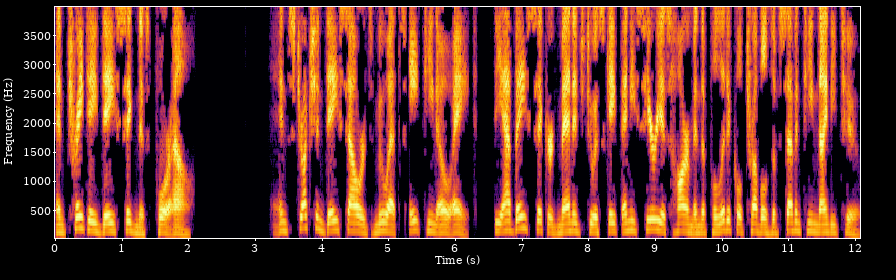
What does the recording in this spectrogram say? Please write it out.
and Traité des signes pour l. Instruction des Sourds Muets 1808. The Abbé Sicard managed to escape any serious harm in the political troubles of 1792,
